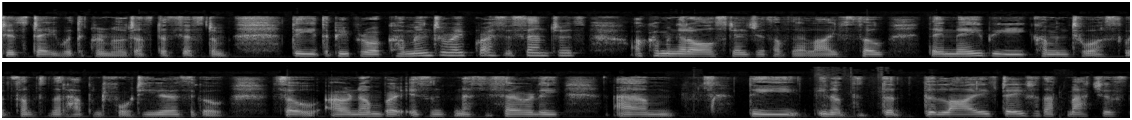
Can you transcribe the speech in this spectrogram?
to stay with the criminal justice system. The the people who are coming to rape crisis centres are coming at all stages of their life, so they may be coming to us with something that happened 40 years ago. So our number isn't necessarily um, the you know the, the, the live data that matches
